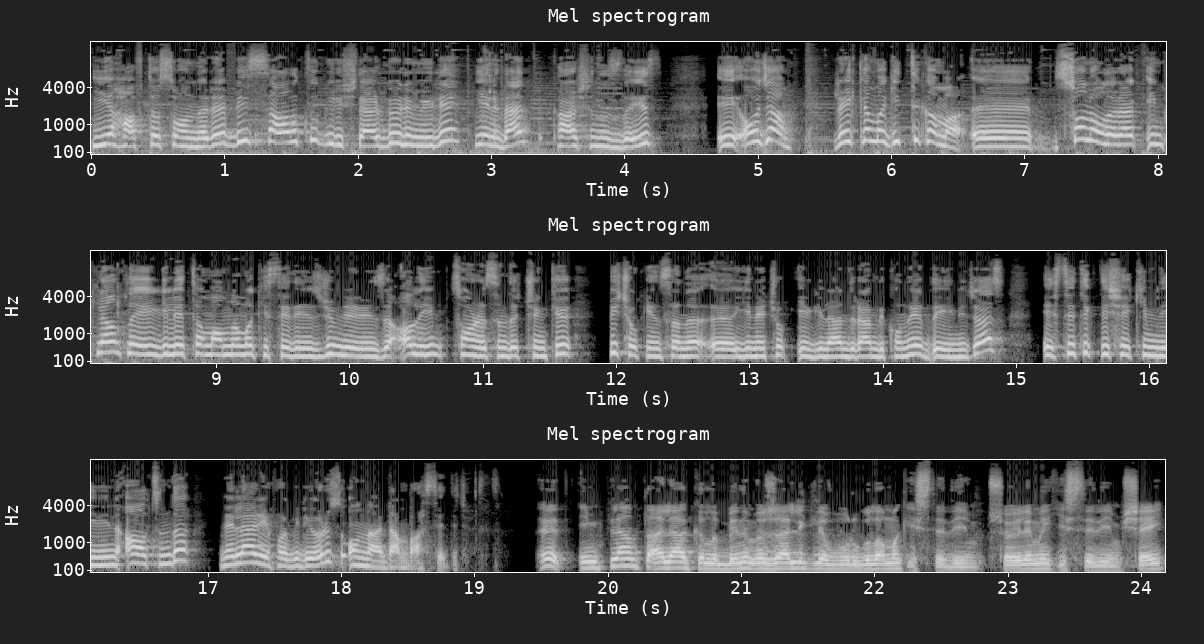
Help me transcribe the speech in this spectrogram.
İyi hafta sonları. Biz Sağlıklı Gülüşler bölümüyle yeniden karşınızdayız. Ee, hocam reklama gittik ama e, son olarak implantla ilgili tamamlamak istediğiniz cümlelerinizi alayım. Sonrasında çünkü birçok insanı e, yine çok ilgilendiren bir konuya değineceğiz. Estetik diş hekimliğinin altında neler yapabiliyoruz onlardan bahsedeceğiz. Evet, implantla alakalı benim özellikle vurgulamak istediğim, söylemek istediğim şey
